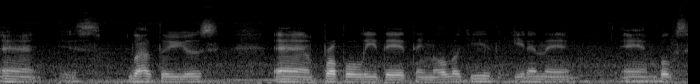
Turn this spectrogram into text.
uh, is we have to use uh, properly the technology, internet, and books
